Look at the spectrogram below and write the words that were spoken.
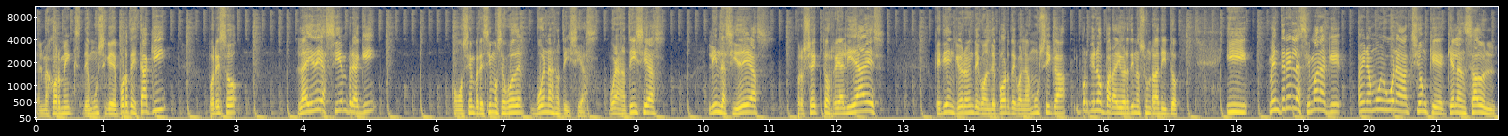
el mejor mix de música y deporte está aquí. Por eso, la idea siempre aquí, como siempre decimos, es buenas noticias. Buenas noticias, lindas ideas, proyectos, realidades que tienen que ver obviamente con el deporte, con la música y, ¿por qué no?, para divertirnos un ratito. Y me enteré en la semana que hay una muy buena acción que, ha lanzado el,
